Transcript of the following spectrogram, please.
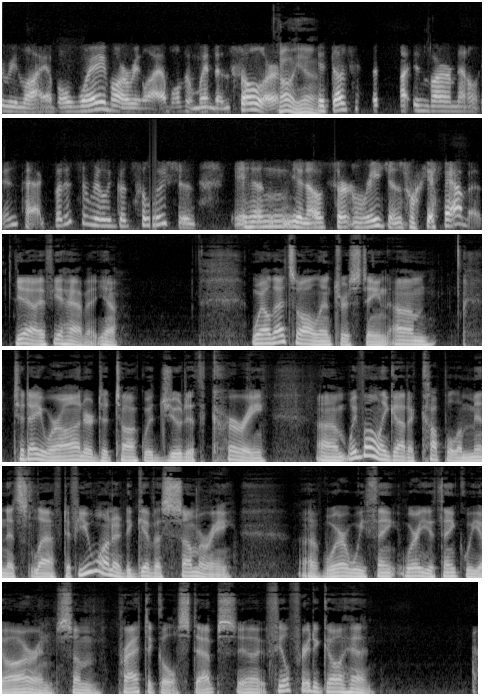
reliable, way more reliable than wind and solar. Oh yeah, It does have an environmental impact, but it's a really good solution in, you know, certain regions where you have it. yeah. If you have it, yeah. Well, that's all interesting. Um, today we're honored to talk with Judith Curry. Um, we've only got a couple of minutes left. If you wanted to give a summary of where we think where you think we are and some practical steps, uh, feel free to go ahead.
